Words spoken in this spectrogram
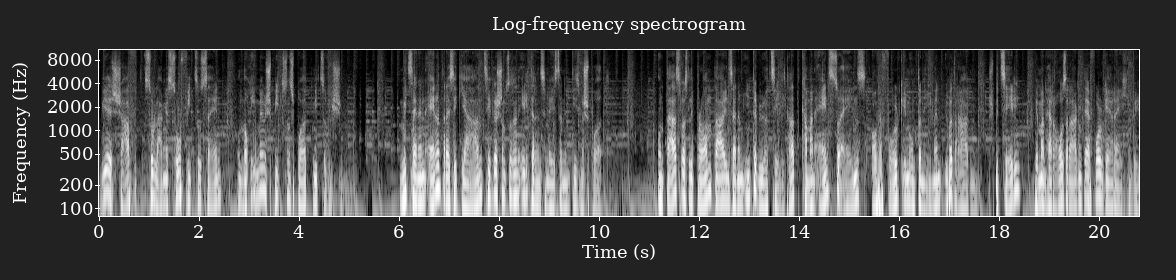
wie er es schafft, so lange so fit zu sein und noch immer im Spitzensport mitzuwischen. Mit seinen 31 Jahren zählt er schon zu den älteren Semestern in diesem Sport. Und das, was LeBron da in seinem Interview erzählt hat, kann man eins zu eins auf Erfolg im Unternehmen übertragen. Speziell, wenn man herausragende Erfolge erreichen will.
